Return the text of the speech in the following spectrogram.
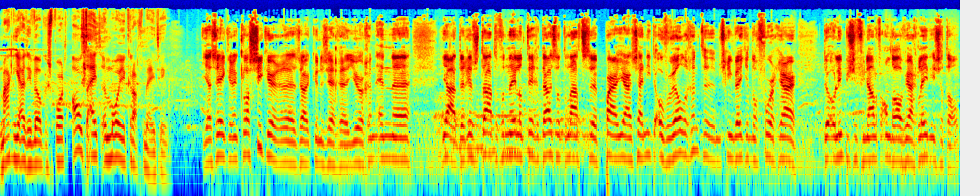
maakt niet uit in welke sport, altijd een mooie krachtmeting. Jazeker, een klassieker uh, zou je kunnen zeggen, Jurgen. En ja, de resultaten van Nederland tegen Duitsland de laatste paar jaar zijn niet overweldigend. Misschien weet je het nog vorig jaar de Olympische finale, of anderhalf jaar geleden is dat al,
